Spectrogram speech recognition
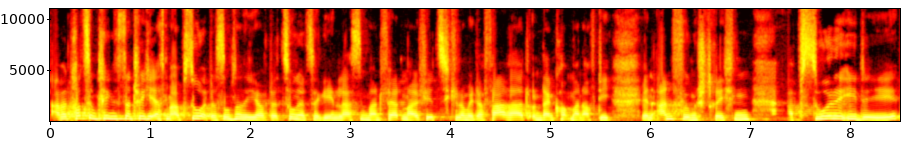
aber trotzdem klingt es natürlich erstmal absurd. Das muss man sich auf der Zunge zergehen lassen. Man fährt mal 40 Kilometer Fahrrad und dann kommt man auf die, in Anführungsstrichen, absurde Idee,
